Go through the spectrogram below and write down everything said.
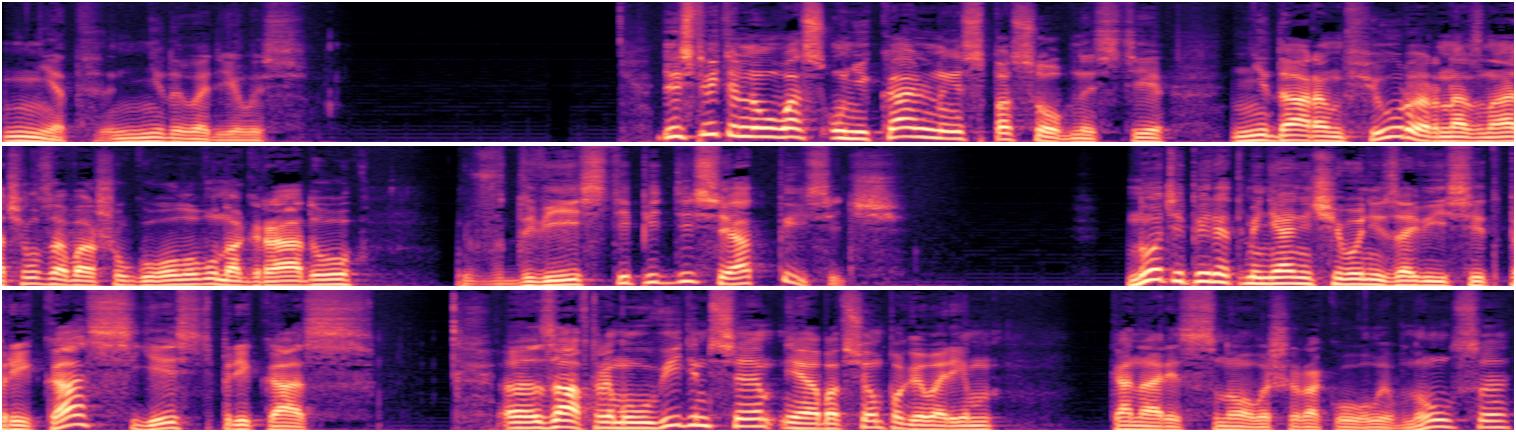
«Нет, не доводилось». Действительно, у вас уникальные способности. Недаром фюрер назначил за вашу голову награду в 250 тысяч. Но теперь от меня ничего не зависит. Приказ есть приказ. Э, завтра мы увидимся и обо всем поговорим. Канарис снова широко улыбнулся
